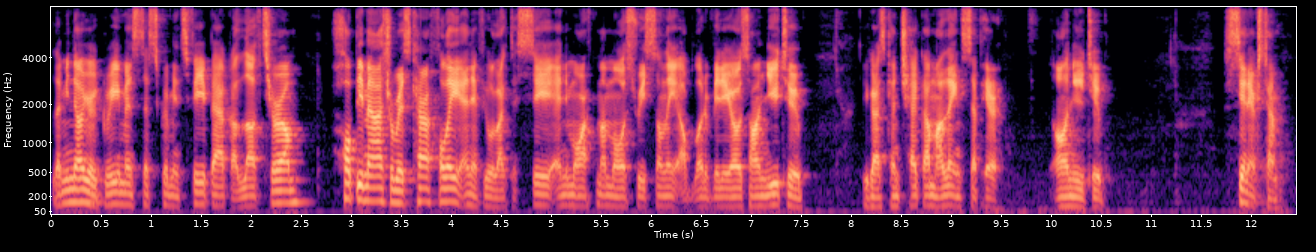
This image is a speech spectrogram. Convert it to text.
Let me know your agreements, disagreements, feedback. I love to hear them. Hope you manage your risk carefully. And if you would like to see any more of my most recently uploaded videos on YouTube, you guys can check out my links up here on YouTube. See you next time.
